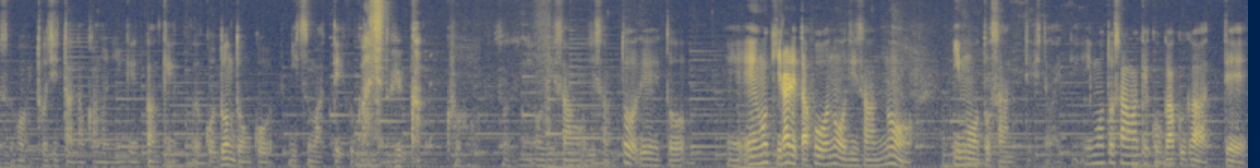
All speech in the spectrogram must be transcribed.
すごい閉じた中の人間関係がこうどんどんこう煮詰まっていく感じというかこうそうですねおじさんおじさんとでえっとえ縁を切られた方のおじさんの妹さんっていう人がいて妹さんは結構学があって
